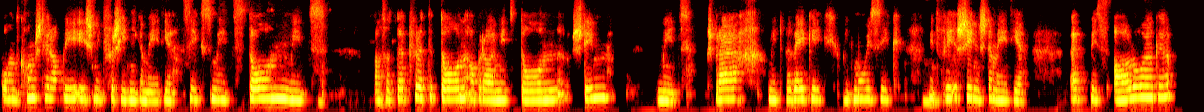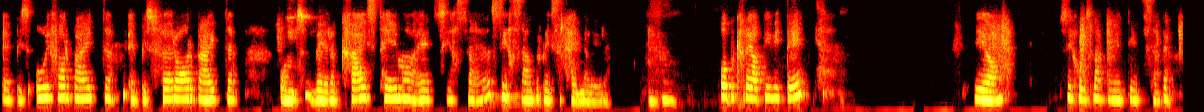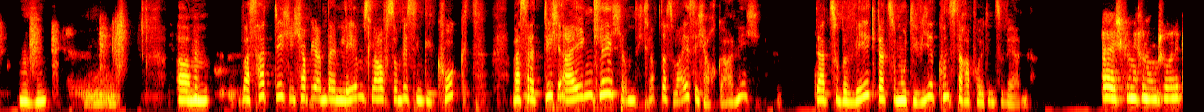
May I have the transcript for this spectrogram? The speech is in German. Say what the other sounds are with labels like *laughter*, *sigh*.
Und Kunsttherapie ist mit verschiedenen Medien, sei es mit Ton, mit also töpferten Ton, aber auch mit Ton, Stimme, mit Gespräch, mit Bewegung, mit Musik, mhm. mit verschiedensten Medien. Etwas anschauen, etwas aufarbeiten, etwas verarbeiten und wer kein Thema hat, sich, sich selber besser kennenlernen. Mhm. Aber Kreativität, ja, sich ausleben, würde ich jetzt sagen. Mhm. Ähm, was hat dich, ich habe ja an deinem Lebenslauf so ein bisschen geguckt, was hat dich eigentlich, und ich glaube, das weiß ich auch gar nicht, dazu bewegt, dazu motiviert, Kunsttherapeutin zu werden? Äh, es war für mich eine Umschulung.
